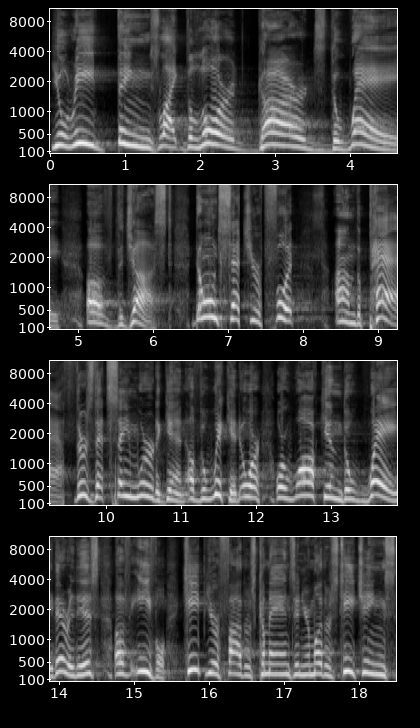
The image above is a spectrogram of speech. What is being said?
you'll read things like, The Lord guards the way of the just. Don't set your foot on the path. There's that same word again of the wicked, or, or walk in the way, there it is, of evil. Keep your father's commands and your mother's teachings,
